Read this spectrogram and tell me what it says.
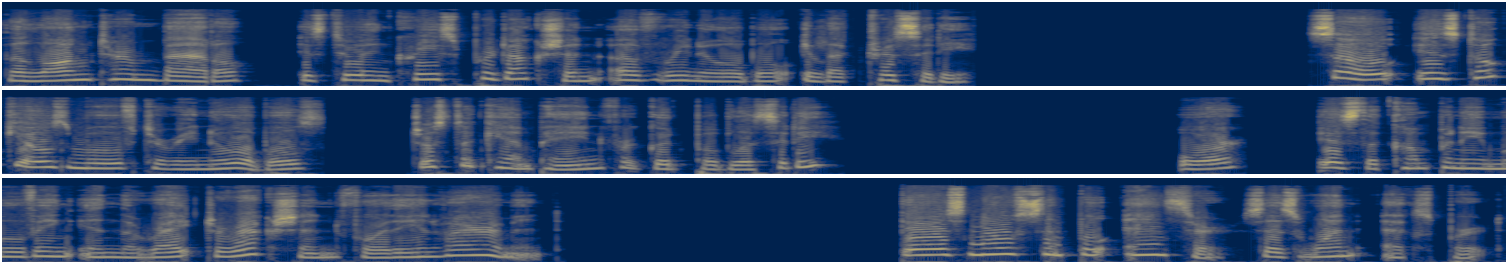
The long-term battle is to increase production of renewable electricity. So, is Tokyu's move to renewables just a campaign for good publicity? Or is the company moving in the right direction for the environment? There is no simple answer, says one expert.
